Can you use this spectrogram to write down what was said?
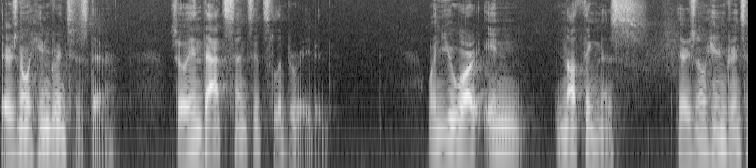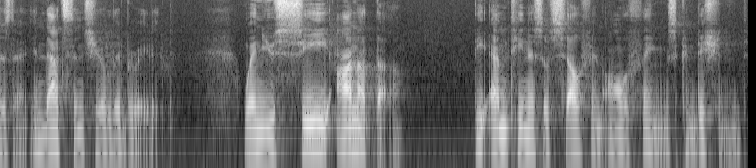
there's no hindrances there. So, in that sense, it's liberated. When you are in nothingness, there's no hindrances there. In that sense, you're liberated. When you see anatta, the emptiness of self in all things, conditioned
